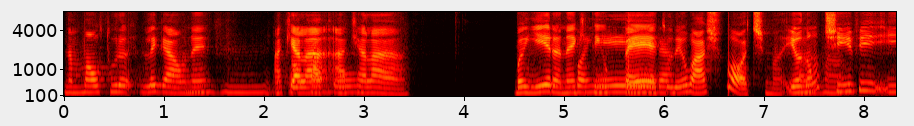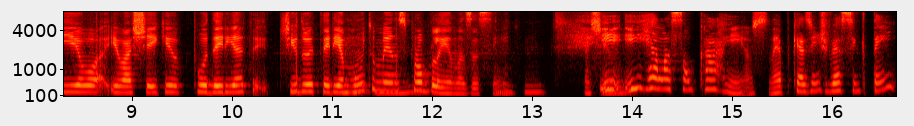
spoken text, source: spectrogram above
numa altura legal, né? Uhum. Aquela aquela banheira, né, que tem o pé, Banheira. tudo, eu acho ótima. Eu não Aham. tive e eu, eu achei que eu poderia ter tido, eu teria muito menos problemas assim. Achei Uhum. E, e em relação carrinhos, né? Porque a gente vê assim que tem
